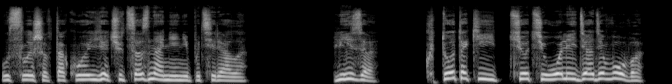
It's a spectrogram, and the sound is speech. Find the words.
Услышав такое, я чуть сознание не потеряла. «Лиза, кто такие тетя Оля и дядя Вова?»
